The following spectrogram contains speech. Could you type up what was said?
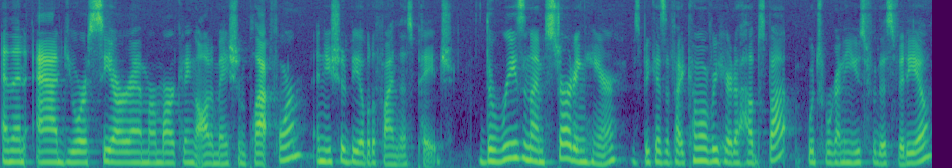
and then add your CRM or marketing automation platform, and you should be able to find this page. The reason I'm starting here is because if I come over here to HubSpot, which we're going to use for this video,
